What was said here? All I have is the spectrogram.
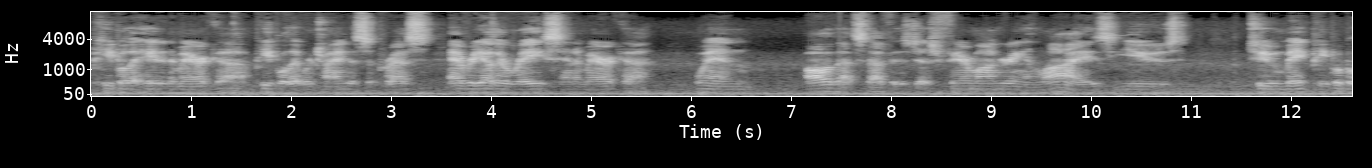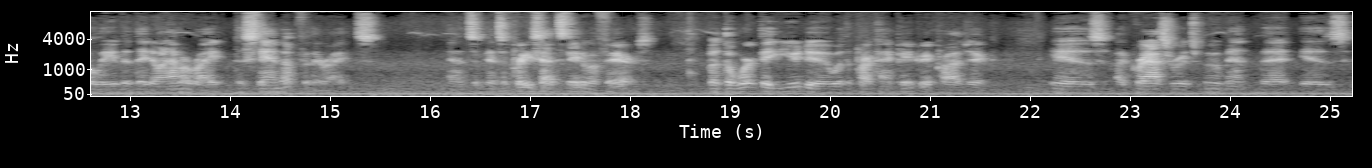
People that hated America. People that were trying to suppress every other race in America. When all of that stuff is just fear mongering and lies used to make people believe that they don't have a right to stand up for their rights. And it's a, it's a pretty sad state of affairs. But the work that you do with the Part Time Patriot Project is a grassroots movement that is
